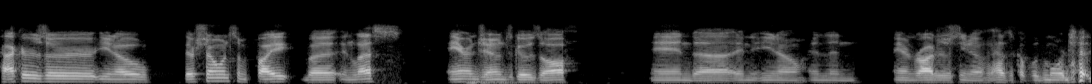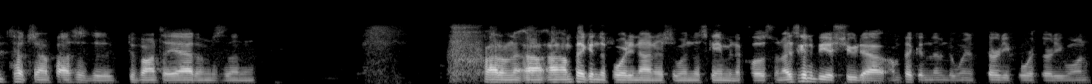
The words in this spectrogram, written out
Packers are, you know, they're showing some fight, but unless Aaron Jones goes off and uh, and you know, and then Aaron Rodgers, you know, has a couple more touchdown passes to Davante Adams, then I don't know. I, I'm picking the 49ers to win this game in a close one. It's going to be a shootout. I'm picking them to win 34-31.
